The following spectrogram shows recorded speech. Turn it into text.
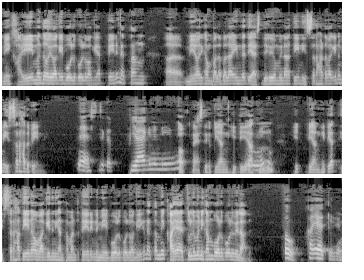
මේ කයේමද ඔය වගේ බෝල බෝල වගේක් පේන්නේ නැත්නම් මේවා නිකන් බල බලා ඉඳදී S2 යොමු වෙලා තියෙන ඉස්සරහට වගේ නම් මේ ඉස්සරහද පේන්නේ. නෑ S2 පියාගෙන නෙන්නේ. ඔව් නෑ S2 පියන් හිටියත් හිට පියන් හිටියත් ඉස්සරහා තියෙනවා වගේද නිකන් Tamanට තේරෙන්නේ මේ බෝල බෝල වගේ එක නැත්නම් මේ කය ඇතුළෙම නිකන් බෝල බෝල වෙලාද? ඔව් කය ඇතුළෙම.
